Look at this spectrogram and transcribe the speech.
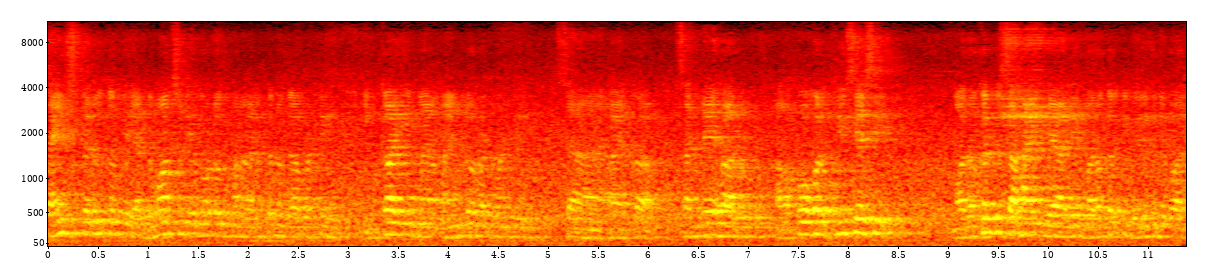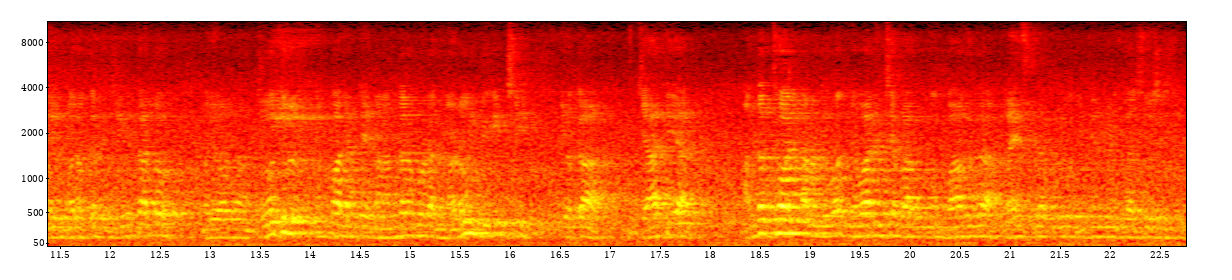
సైన్స్ పెరుగుతుంది అడ్వాన్స్డ్ యుగంలోకి మనం వెళ్తున్నాం కాబట్టి ఇంకా ఈ మన మైండ్లో ఉన్నటువంటి ఆ యొక్క సందేహాలు ఆ అపోహలు తీసేసి మరొకరికి సహాయం చేయాలి మరొకరికి వెలుగునివ్వాలి మరొకరి జీవితాల్లో మరి జ్యోతులు నింపాలంటే మనందరం కూడా నడుము బిగించి ఈ యొక్క జాతీయ అంధత్వాన్ని మనం నివా నివారించే భాగంగా భాగంగా లయన్స్ క్లబ్లు ఇండియన్ మెడికల్ అసోసియేషన్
